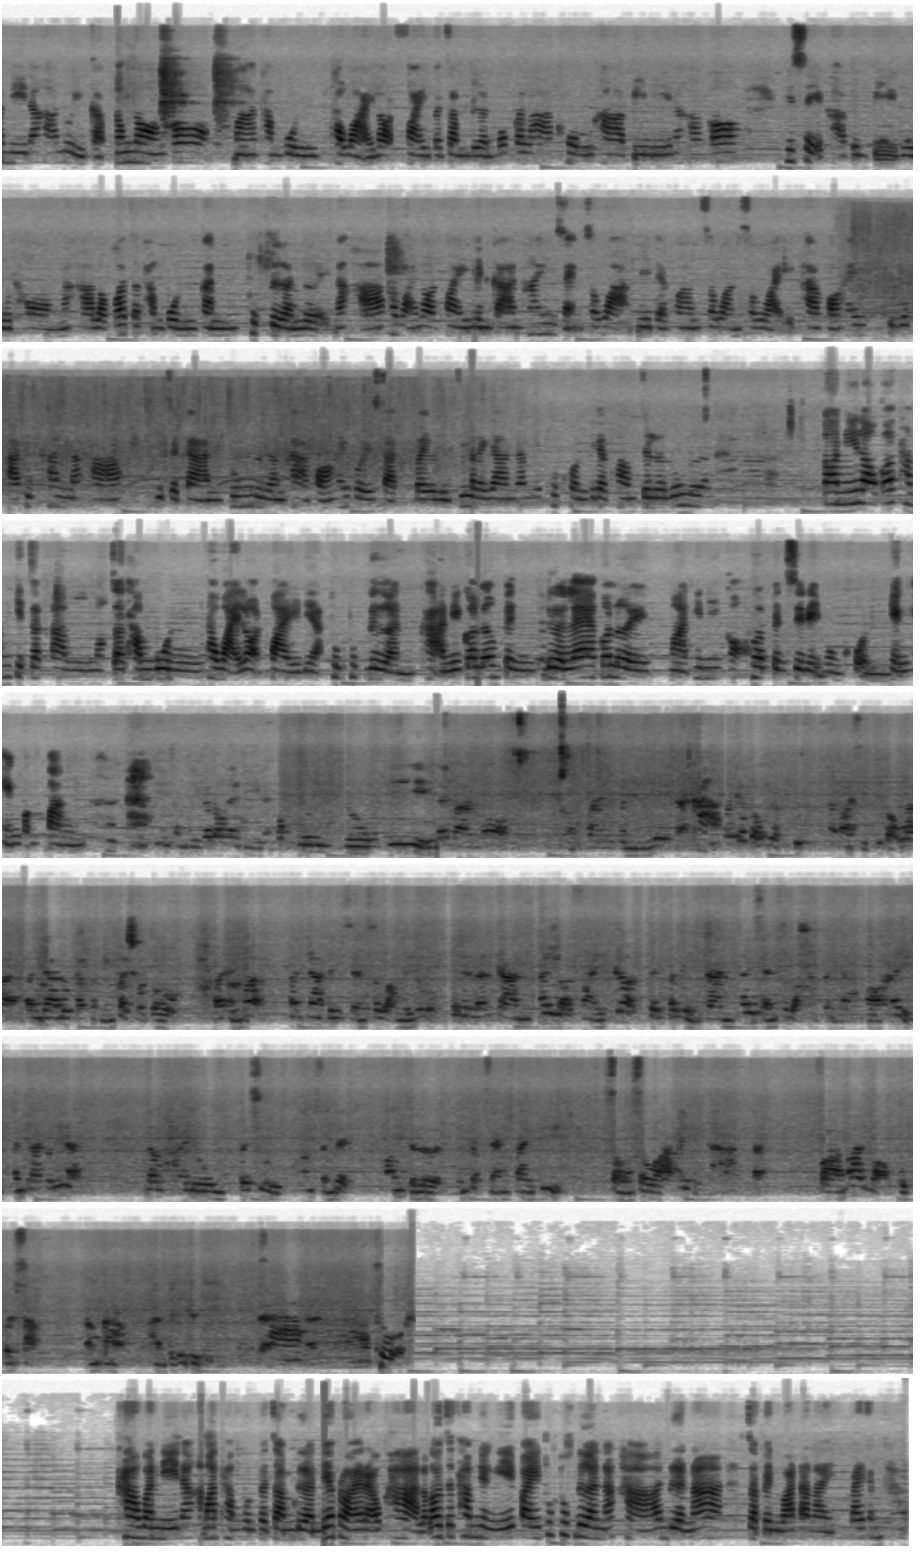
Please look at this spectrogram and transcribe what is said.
วันนี้นะคะหนุ่ยกับน้องๆก็มาทำบุญถวายหลอดไฟประจำเดือนมกราคมค่ะ ปีนี้นะคะก็พิเศษค่ะเป็นปีงูทองนะคะ เราก็จะทำบุญกันทุกเดือนเลยนะคะ ถวายหลอดไฟเป็นการให้แสงสว่างมีแต่ความสว่างสวัยค่ะ ขอให้คุณลูกค้าทุกท่านนะคะ กิจการรุ่งเรืองค่ะ ขอให้บริษัทไบโอโลจีรรยาและมิตรทุกคนมีแต่ความเจริญรุ่งเรืองค่ะ ตอนนี้เราก็ทำกิจกรรมจะทำบุญถวายหลอดไฟเนี่ยทุกๆเดือนค่ะ อันนี้ก็เริ่มเป็นเดือนแรกก็เลยมาที่นี่ก่อนเพื่อเป็นสิริมงคลเฮงๆปังที่ทำดีก็ต้องได้ดีแหละขอบคุณดูที่ได้มามอบต่อไปวันนี้นะๆค่ะมันก็ตรงกับที่ท่านอาสิทธิ์ที่บอกว่าปัญญาโลกัสมิงปัจโชโตหมายถึงว่าปัญญาเป็นแสงสว่างในโลก เพราะฉะนั้นการให้หลอดไฟก็เป็นประหนึ่งการให้แสงสว่างทางปัญญาขอให้ปัญญาตัวนี้แหละ นำพาโยมไปสู่ความสำเร็จความเจริญเหมือนกับแสงไฟที่ส่องสว่างให้เห็นทางแต่ความบ้านหมอกอุปสรรคต่างๆผ่านไปได้ด้วยดีค่ะถูกค่ะวันนี้นะคะมาทำบุญประจำเดือนเรียบร้อยแล้วค่ะ แล้วเราจะทำอย่างนี้ไปทุกๆเดือนนะคะ เดือนหน้าจะเป็นวัดอะไรไปกันค่ะ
